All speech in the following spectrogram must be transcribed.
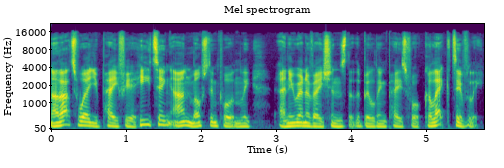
Now, that's where you pay for your heating and, most importantly, any renovations that the building pays for collectively.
